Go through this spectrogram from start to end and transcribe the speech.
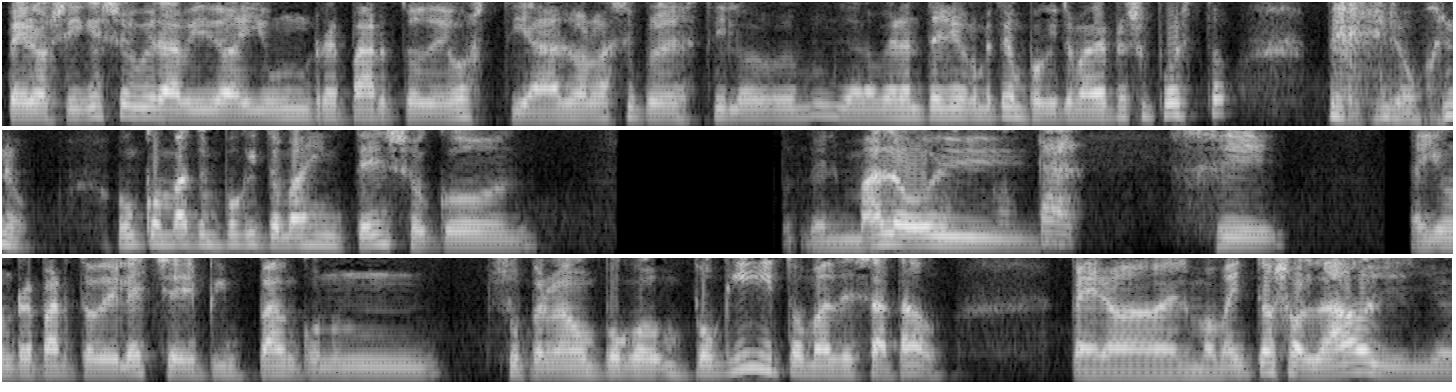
pero sí que se hubiera habido ahí un reparto de hostias o algo así por el estilo. Ya no hubieran tenido que meter un poquito más de presupuesto, pero bueno, un combate un poquito más intenso con el malo y. Sí, hay un reparto de leche pim pam con un Superman un poco un poquito más desatado. Pero el momento soldado, yo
